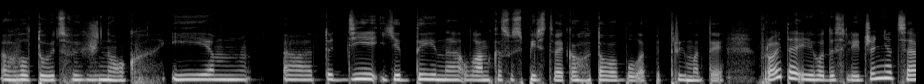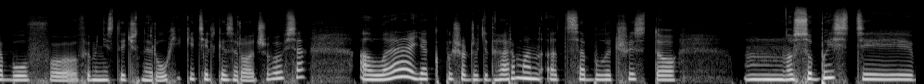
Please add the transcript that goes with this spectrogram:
гвалтують своїх жінок. І тоді єдина ланка суспільства, яка готова була підтримати Фройда і його дослідження, це був е, феміністичний рух, який тільки зароджувався. Але, як пише Джудіт Герман, е, це були чисто особисті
